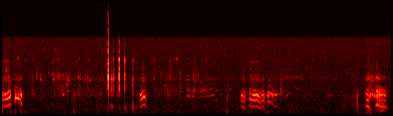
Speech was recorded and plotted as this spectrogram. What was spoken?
Ha ha ha.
